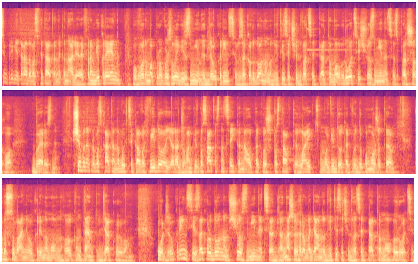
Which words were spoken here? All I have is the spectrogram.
Всім привіт, рада вас вітати на каналі iFrame Ukraine. Поговоримо про важливі зміни для українців за кордоном у 2025 році, що зміниться з 1 березня. Щоб не пропускати нових цікавих відео, я раджу вам підписатись на цей канал. Також поставте лайк цьому відео, так ви допоможете просуванню україномовного контенту. Дякую вам. Отже, українці за кордоном, що зміниться для наших громадян у 2025 році.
